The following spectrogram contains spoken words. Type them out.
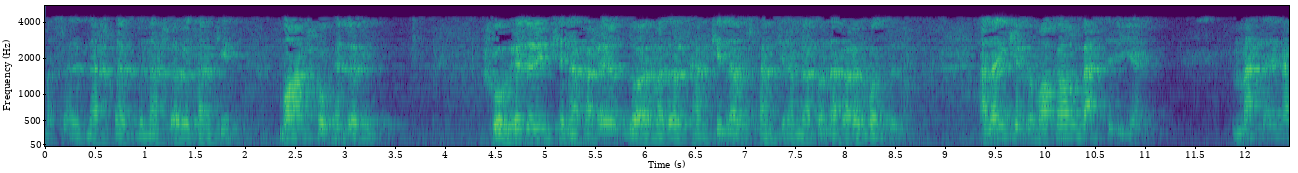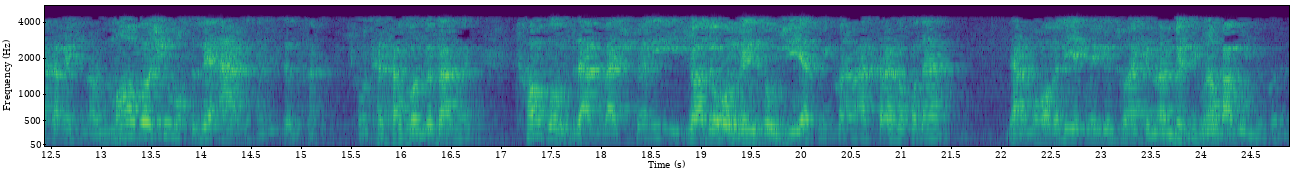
مسئله نفقه به نفقه به تمکین ما هم شبهه داریم. شبهه داریم که نفقه دائم مدار تمکین نبود. تمکین هم نکنه نفقه رو باید بده الان این که ما اون بحث دیگه. مسئله نفقه کنار. ما باشیم مقتضی عقل. عزیز شما تصور بفرمایید. تا گفت زوجتانی ایجاد علقه زوجیت می‌کنم از طرف خودم در مقابل یک میلیون تومن که من بدیم اونم قبول می‌کنم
